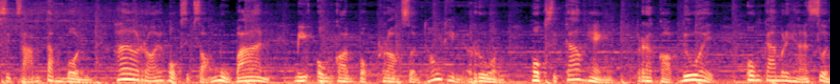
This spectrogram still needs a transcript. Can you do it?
63 ตำบล 562 หมู่บ้าน มีองค์กรปกครองส่วนท้องถิ่นรวม 69 แห่ง ประกอบด้วย องค์การบริหารส่วน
